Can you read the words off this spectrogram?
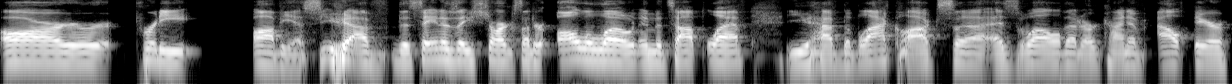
are pretty obvious. You have the San Jose Sharks that are all alone in the top left. You have the Blackhawks uh, as well that are kind of out there.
